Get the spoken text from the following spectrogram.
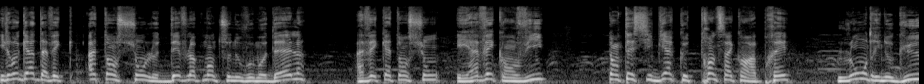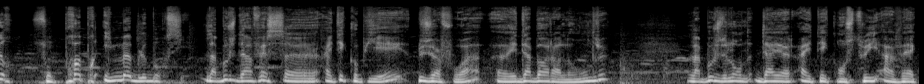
Ils regardent avec attention le développement de ce nouveau modèle, avec attention et avec envie, tant et si bien que 35 ans après, Londres inaugure son propre immeuble boursier. La bourse d'Anvers euh, a été copiée plusieurs fois, euh, et d'abord à Londres. La bourse de Londres, d'ailleurs, a été construite avec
